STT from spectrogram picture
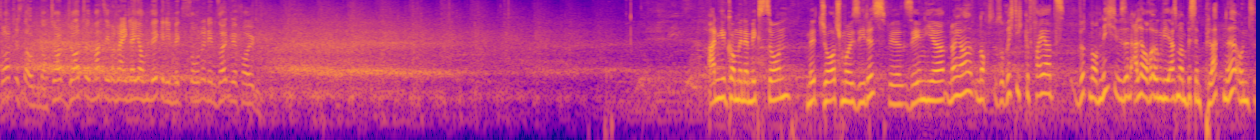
George ist da unten noch. George, George macht sich wahrscheinlich gleich auf den Weg in die Mixzone, dem sollten wir folgen. Angekommen in der Mixzone mit George Moisidis. Wir sehen hier, naja, noch so richtig gefeiert wird noch nicht. Wir sind alle auch irgendwie erstmal ein bisschen platt, ne? Und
